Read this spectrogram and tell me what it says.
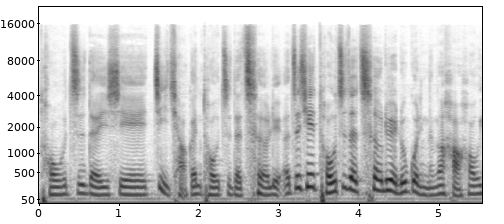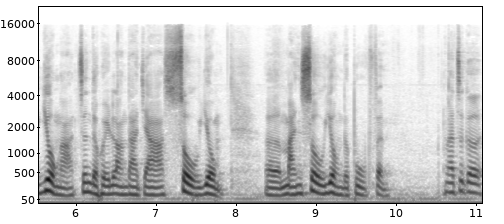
投资的一些技巧跟投资的策略。而这些投资的策略，如果你能够好好用啊，真的会让大家受用，呃，蛮受用的部分。那这个。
